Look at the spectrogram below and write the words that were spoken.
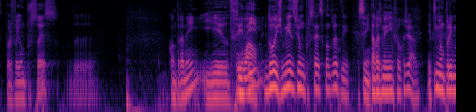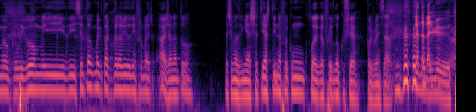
depois veio um processo de- contra mim e eu Uau, defendi-me. dois meses e um processo contra ti. Sim, Estavas meio enferrujado. eu tinha um primo meu que ligou-me e disse: Então, como é que está a correr a vida de enfermeiro? Ah, já não estou. Deixa-me adivinhar, chateaste e não foi com um colega, foi logo com o chefe. Pois bem, sabe. Ganda maluco.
